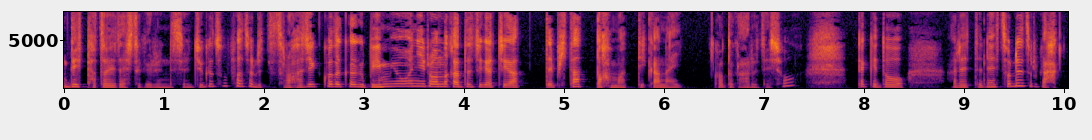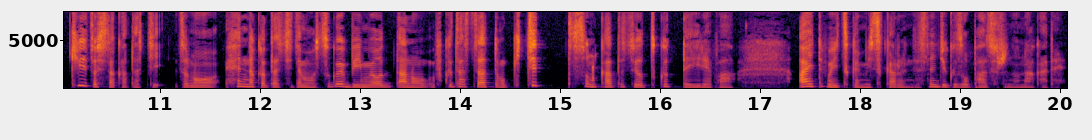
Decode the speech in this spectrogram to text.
で例え出してくれるんですよ。ジグゾーパズルってその端っこだけ微妙にいろんな形が違ってピタッとはまっていかないことがあるでしょ？だけどあれってねそれぞれがはっきりとした形。その変な形でもすごい微妙あの複雑であってもきちっとその形を作っていれば相手もいつか見つかるんですね。ジグゾーパズルの中で。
